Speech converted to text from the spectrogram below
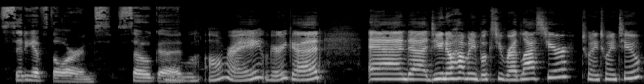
City of Thorns, so good. Ooh, all right. Very good. And uh, do you know how many books you read last year, 2022?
